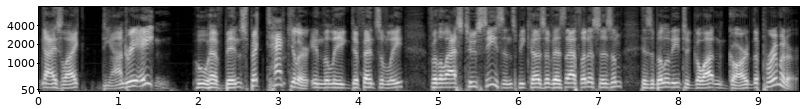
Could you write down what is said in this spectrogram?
Guys like DeAndre Ayton, who have been spectacular in the league defensively for the last two seasons because of his athleticism, his ability to go out and guard the perimeter.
